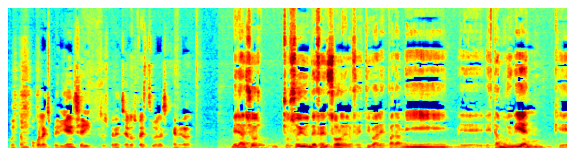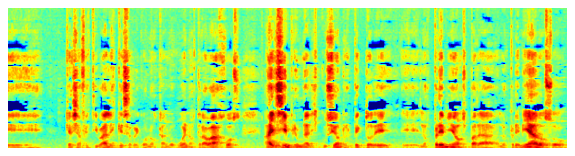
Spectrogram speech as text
cuéntame un poco la experiencia y tu experiencia de los festivales en general. Mira, yo, yo soy un defensor de los festivales. Para mí eh, está muy bien que, haya festivales que se reconozcan los buenos trabajos. Hay siempre una discusión respecto de eh, los premios para los premiados o,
